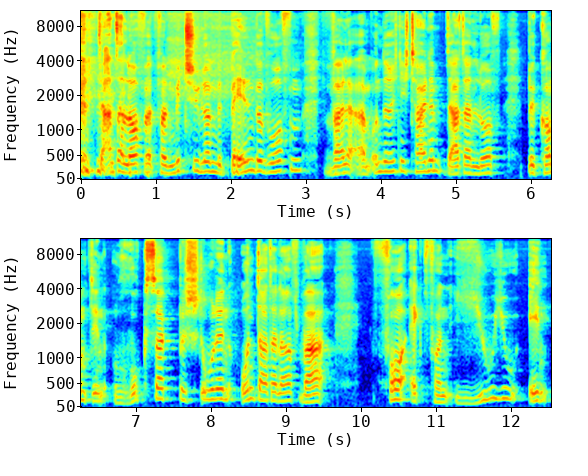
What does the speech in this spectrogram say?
Datalov wird von Mitschülern mit Bällen beworfen, weil er am Unterricht nicht teilnimmt. Datalov bekommt den Rucksack bestohlen und Datalov war Voreact von Juju in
